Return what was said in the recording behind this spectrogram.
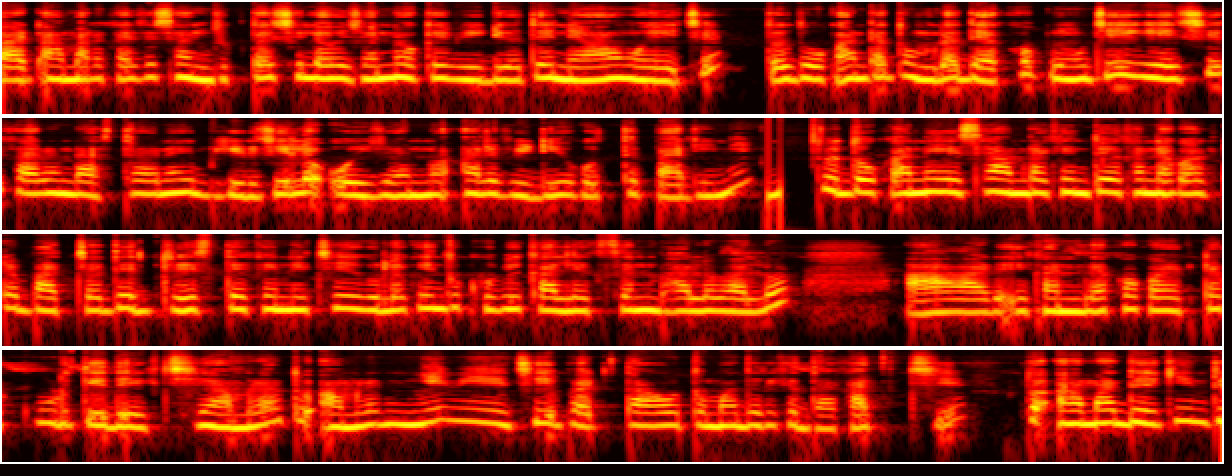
বাট আমার কাছে সংযুক্তা ছিল, ওই জন্য ওকে ভিডিওতে নেওয়া হয়েছে। তো দোকানটা তোমরা দেখো, পৌঁছেই গিয়েছি, কারণ রাস্তায় অনেক ভিড় ছিল, ওই জন্য আর ভিডিও করতে পারিনি। তো দোকানে এসে আমরা কিন্তু এখানে কয়েকটা বাচ্চাদের ড্রেস দেখে নিচ্ছি, এগুলো কিন্তু খুবই কালেকশন ভালো ভালো। আর এখানে দেখো কয়েকটা কুর্তি দেখছি আমরা। তো আমরা নিয়ে নিয়েছি বাট তাও তোমাদেরকে দেখাচ্ছি। তো আমাদের কিন্তু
